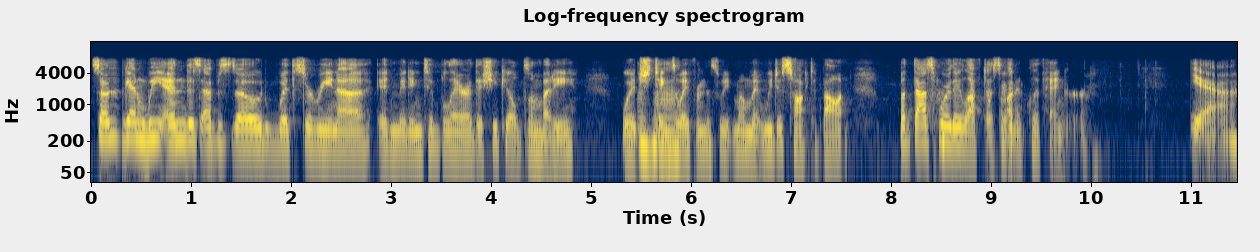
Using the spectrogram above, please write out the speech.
So again, we end this episode with Serena admitting to Blair that she killed somebody, which takes Mhm. away from the sweet moment we just talked about. But that's where they left us on a cliffhanger. Yeah.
